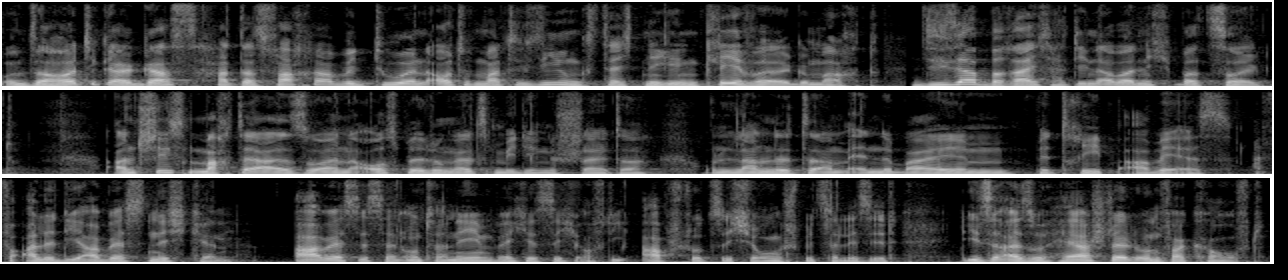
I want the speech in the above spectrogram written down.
Unser heutiger Gast hat das Fachabitur in Automatisierungstechnik in Kleve gemacht. Dieser Bereich hat ihn aber nicht überzeugt. Anschließend machte er also eine Ausbildung als Mediengestalter und landete am Ende beim Betrieb ABS. Für alle, die ABS nicht kennen. ABS ist ein Unternehmen, welches sich auf die Absturzsicherung spezialisiert, diese also herstellt und verkauft.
